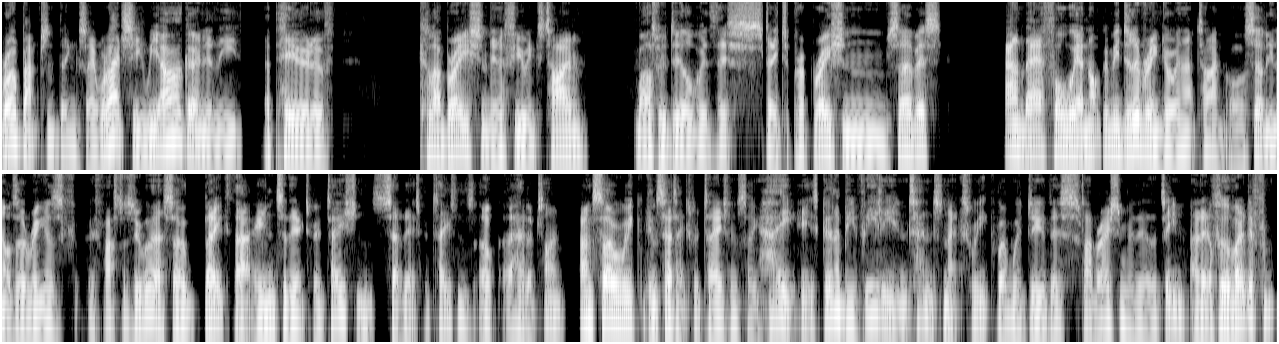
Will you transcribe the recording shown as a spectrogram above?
roadmaps and things. Say, well, actually, we are going to need a period of collaboration in a few weeks' time whilst we deal with this data preparation service. And therefore, we are not going to be delivering during that time, or certainly not delivering as, as fast as we were. So, bake that into the expectations, set the expectations up ahead of time. And so, we can set expectations saying, hey, it's going to be really intense next week when we do this collaboration with the other team, and it'll feel very different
